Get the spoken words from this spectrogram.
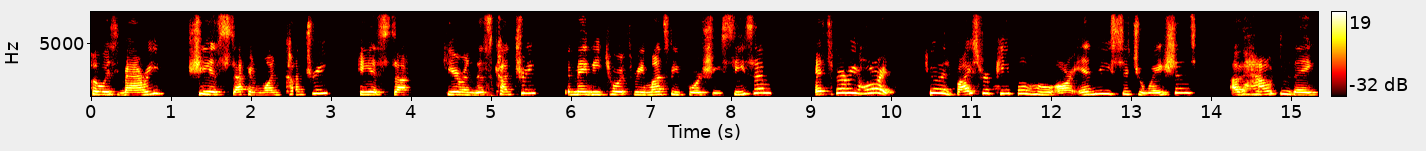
who is married. She is stuck in one country. He is stuck here in this country it may be two or three months before she sees him. It's very hard you have advice for people who are in these situations of how do they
